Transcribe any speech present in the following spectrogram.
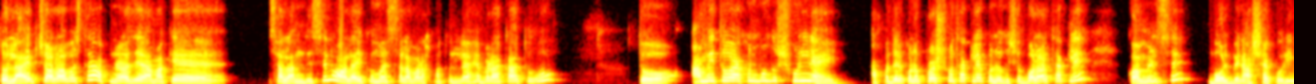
তো লাইভ চলা অবস্থায় আপনারা যে আমাকে সালাম দিছেন, ওয়ালাইকুম আসসালাম রাহমাতুল্লাহি বারাকাতুহু। তো আমি তো এখন পর্যন্ত শুনি নাই। আপনাদের কোনো প্রশ্ন থাকলে, কোনো কিছু বলার থাকলে কমেন্টসে বলবেন আশা করি।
